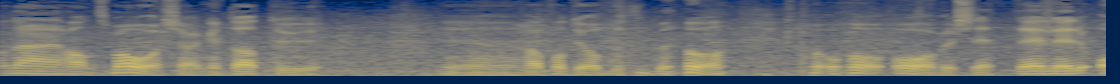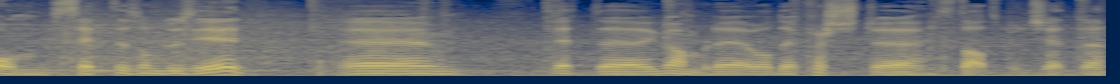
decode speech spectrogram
og det er han som er årsaken til at du har fått jobben med å å oversette, eller omsette, som du sier, eh, dette gamle og det første statsbudsjettet.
